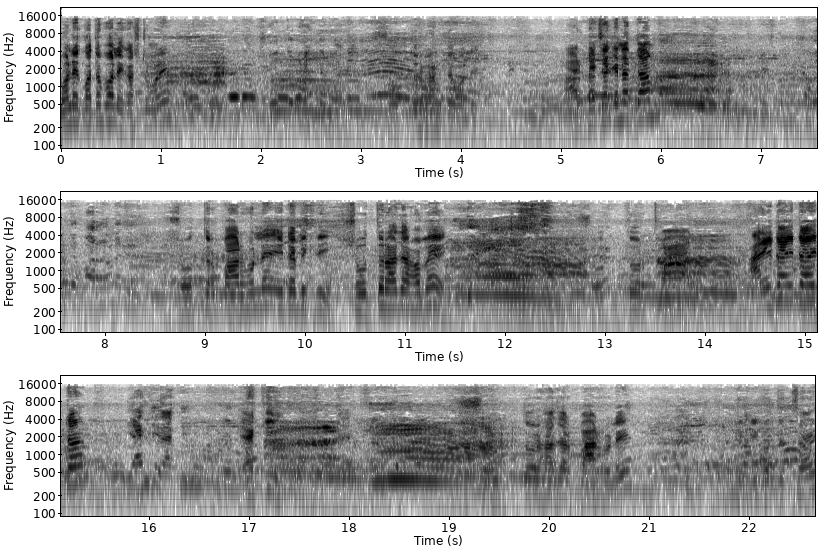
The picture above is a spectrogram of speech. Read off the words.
বলে কত বলে কাস্টমারে সত্তর ভাঙতে বলে। আর বেচা কেনার দাম? সত্তর পার হলে এটা বিক্রি। সত্তর হাজার হবে? সত্তর পার আর এটা এটা এটা? একই সত্তর হাজার পার হলে বিক্রি করতে চাই।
